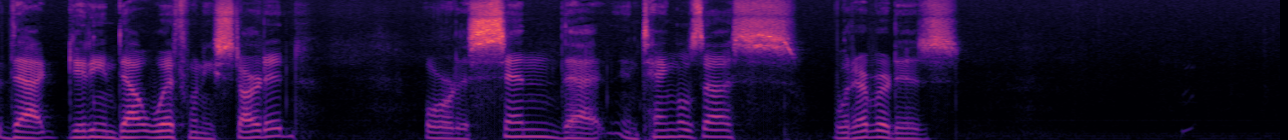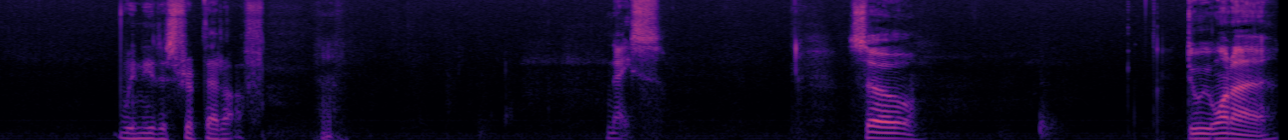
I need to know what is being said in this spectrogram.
that Gideon dealt with when he started, or the sin that entangles us, whatever it is, we need to strip that off. Nice. So, do we want to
